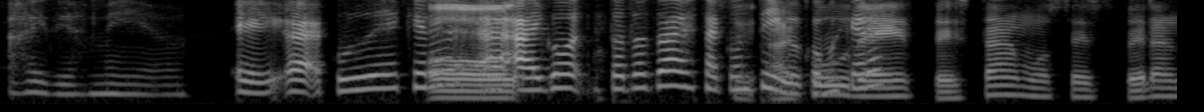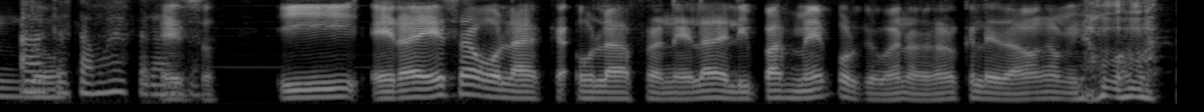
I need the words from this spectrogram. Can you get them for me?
Ay, Dios mío. Eh, acude que era O- a- algo, ta, ta, ta, está contigo. ¿Cómo es que era? Acude, te estamos esperando. Ah, te estamos esperando. Eso. Y era esa o la, o la franela de Lipas Me, porque bueno, era lo que le daban a mi mamá.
